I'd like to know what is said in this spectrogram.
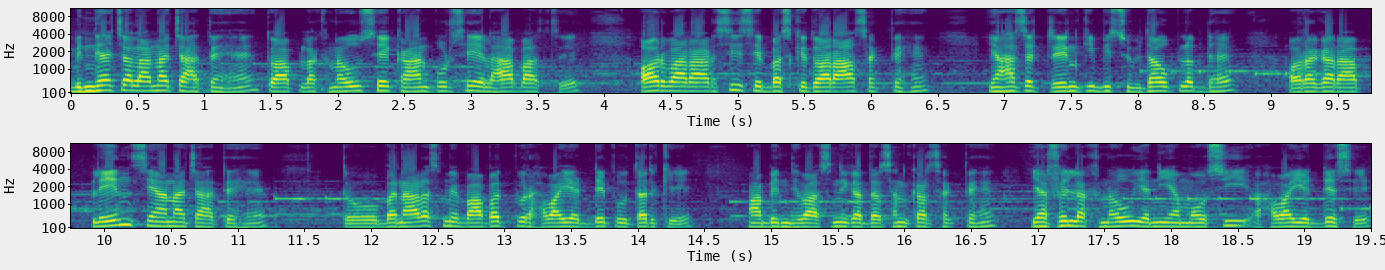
विंध्याचल आना चाहते हैं तो आप लखनऊ से, कानपुर से, इलाहाबाद से और वाराणसी से बस के द्वारा आ सकते हैं। यहाँ से ट्रेन की भी सुविधा उपलब्ध है और अगर आप प्लेन से आना चाहते हैं तो बनारस में बाबतपुर हवाई अड्डे पर उतर के माँ विंध्यवासिनी का दर्शन कर सकते हैं, या फिर लखनऊ यानी अमौसी हवाई अड्डे से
